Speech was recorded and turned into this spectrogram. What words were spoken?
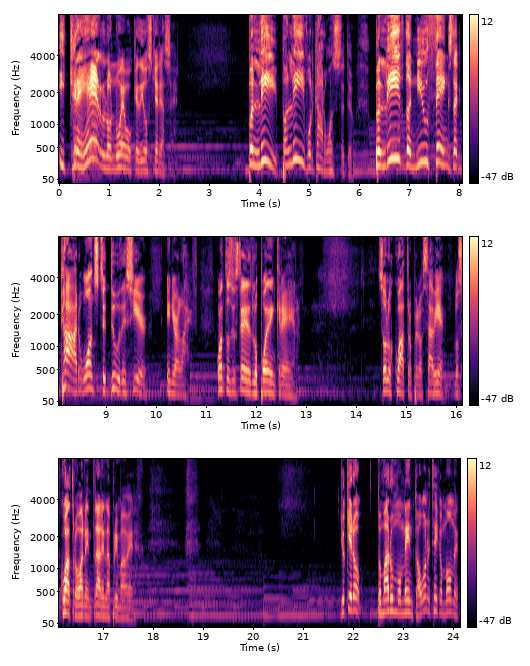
y creer lo nuevo que Dios quiere hacer. Believe, believe what God wants to do. Believe the new things that God wants to do this year in your life. ¿Cuántos de ustedes lo pueden creer? Solo cuatro, pero está bien. Los cuatro van a entrar en la primavera. Yo quiero tomar un momento. I want to take a moment.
